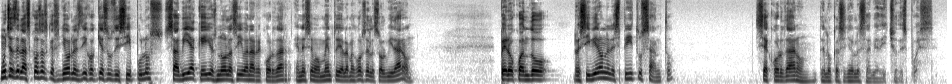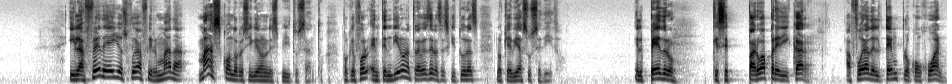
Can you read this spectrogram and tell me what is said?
Muchas de las cosas que el Señor les dijo aquí a sus discípulos, sabía que ellos no las iban a recordar en ese momento y a lo mejor se les olvidaron. Pero cuando recibieron el Espíritu Santo, se acordaron de lo que el Señor les había dicho después. Y la fe de ellos fue afirmada más cuando recibieron el Espíritu Santo, porque entendieron a través de las Escrituras lo que había sucedido. El Pedro que se paró a predicar afuera del templo con Juan,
